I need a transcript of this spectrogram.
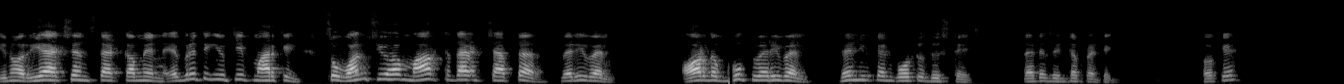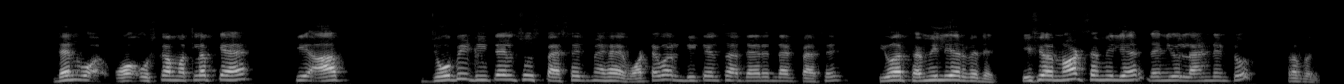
you know reactions that come in everything you keep marking so once you have marked that chapter very well or the book very well then you can go to this stage that is interpreting okay then उसका मतलब क्या है कि आप जो भी डिटेल्स उस पैसेज में है whatever details are there in that passage you are familiar with it if you are not familiar then you land into trouble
